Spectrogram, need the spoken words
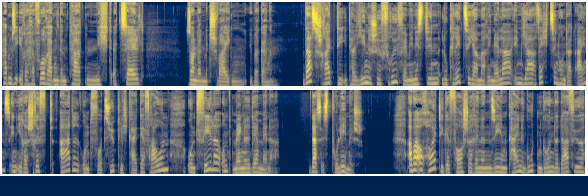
haben sie ihre hervorragenden Taten nicht erzählt, sondern mit Schweigen übergangen. Das schreibt die italienische Frühfeministin Lucrezia Marinella im Jahr 1601 in ihrer Schrift Adel und Vorzüglichkeit der Frauen und Fehler und Mängel der Männer. Das ist polemisch. Aber auch heutige Forscherinnen sehen keine guten Gründe dafür,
